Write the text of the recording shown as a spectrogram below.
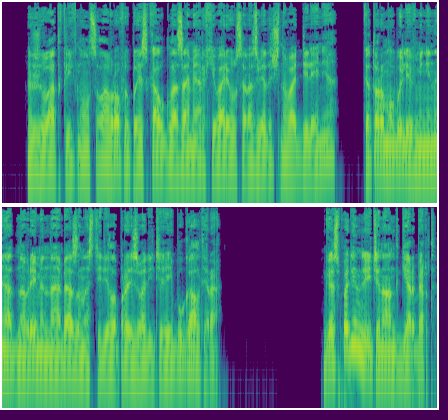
– живо откликнулся Лавров и поискал глазами архивариуса разведочного отделения, которому были вменены одновременно обязанности делопроизводителя и бухгалтера. «Господин лейтенант Герберт,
